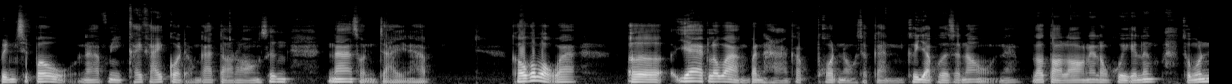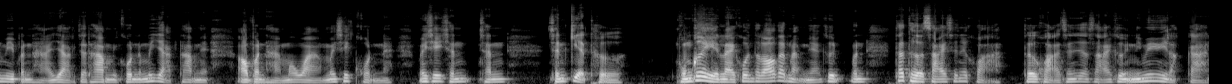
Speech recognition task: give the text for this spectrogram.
principle นะครับ มีคล้ายๆกฎของการต่อรอง ซึ่งน่าสนใจนะครับ เขาก็บอกว่า เออแยกระหว่างปัญหากับคนออกจากกัน คืออย่า personal นะ เราต่อรองเนี่ยเราคุยกันเรื่อง สมมติมีปัญหาอยากจะทำมีคนนึงไม่อยากทำเนี่ย เอาปัญหามาวางไม่ใช่คนนะ ไม่ใช่ฉันฉันฉันเกลียดเธอ ผมเคยเห็นหลายคนทะเลาะกันแบบนี้คือมันถ้าเธอซ้ายฉันจะขวา เธอขวาฉันจะซ้าย คืออันนี้ไม่มีหลักการ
